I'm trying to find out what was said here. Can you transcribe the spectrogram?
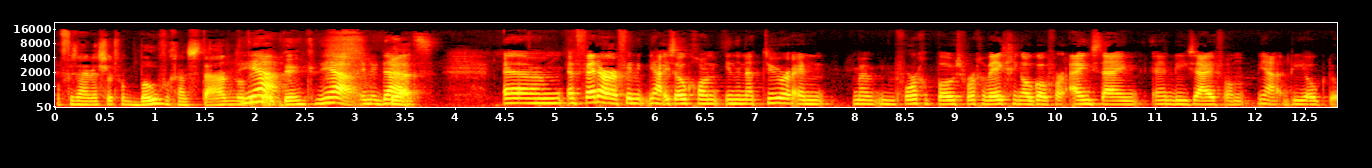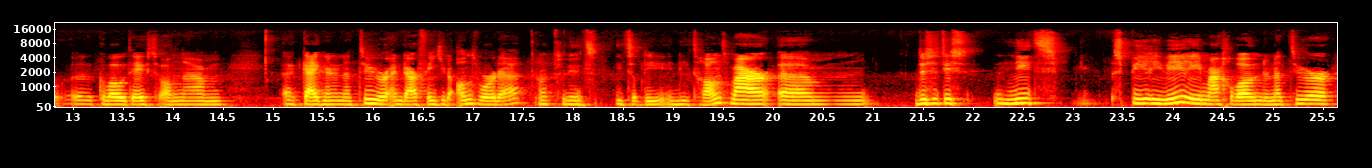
Of we zijn een soort van boven gaan staan, dat Ja. ik ook denk. Ja, inderdaad. Ehm, en verder vind ik, ja, is ook gewoon in de natuur. En mijn, mijn vorige post, vorige week, ging ook over Einstein. En die zei van, ja, die ook de eh, quote heeft van, ehm, eh, kijk naar de natuur en daar vind je de antwoorden. Absoluut. Iets op die, in die trant. Maar, ehm, dus het is niet spiriwiri, maar gewoon de natuur.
